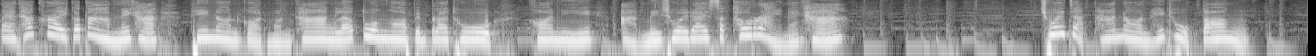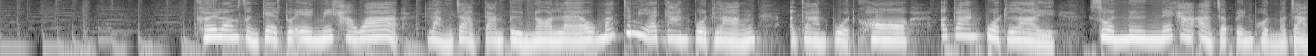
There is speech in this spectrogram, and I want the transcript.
แต่ถ้าใครก็ตามนะคะ ที่นอนกอดหมอนข้างแล้วตัวงอเป็นปลาทู ข้อนี้อาจไม่ช่วยได้สักเท่าไหร่นะคะ ช่วยจัดท่านอนให้ถูกต้อง เคยลองสังเกตตัวเองไหมคะว่า หลังจากการตื่นนอนแล้วมักจะมีอาการปวดหลัง อาการปวดคอ อาการปวดไหล่ ส่วนหนึ่งนะคะอาจจะเป็นผลมาจาก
